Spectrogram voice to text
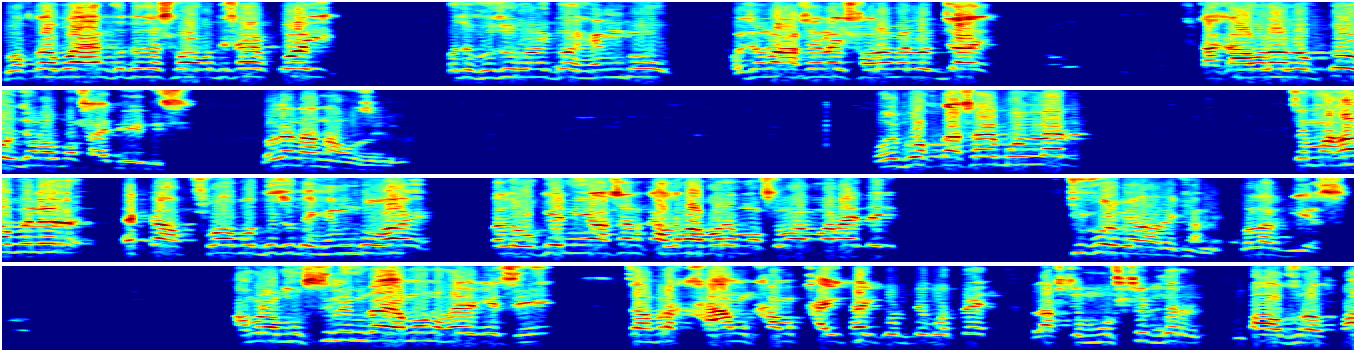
বক্তা বয়ান করতেছে, সভাপতি সাহেব কই? বলছে, হুজুর, উনি তো হিন্দু, ওই জন্য আসে নাই সরমে লজ্জায়। টাকাওয়ালা লোক তো, ওই জন্য বসাই দিয়ে দিছি। বলে, না না ওই বক্তা সাহেব বললেন যে মাহবিলের একটা সভাপতি যদি হিন্দু হয়, তাহলে ওকে নিয়ে আসেন, কালমা পরে মুসলমান বানাই দেয় কি করবেন আর এখানে? বলার কি আছে? আমরা মুসলিমরা এমন হয়ে গেছি যে আমরা খাম খাম খাই খাই করতে করতে লাস্টে মুসলিমদের পা ধরা, পা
